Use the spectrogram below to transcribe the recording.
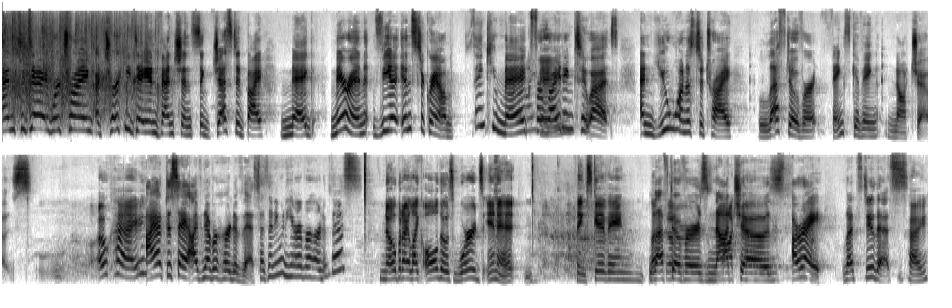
And today we're trying a Turkey Day invention suggested by Meg Marin via Instagram. Thank you, Meg, Hi, for Meg. writing to us. And you want us to try leftover Thanksgiving nachos. Okay. I have to say, I've never heard of this. Has anyone here ever heard of this? No, but I like all those words in it. Thanksgiving, Leftovers, nachos. All right, let's do this. Okay.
